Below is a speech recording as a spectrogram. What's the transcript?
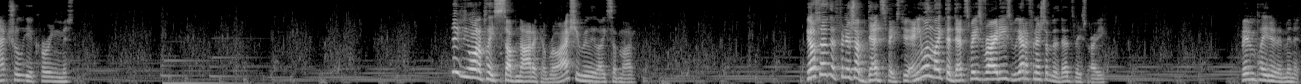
Naturally occurring mist. If you want to play Subnautica, bro. I actually really like Subnautica. We also have to finish up Dead Space, too. Anyone like the Dead Space varieties? We gotta finish up the Dead Space variety. We haven't played it in a minute.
